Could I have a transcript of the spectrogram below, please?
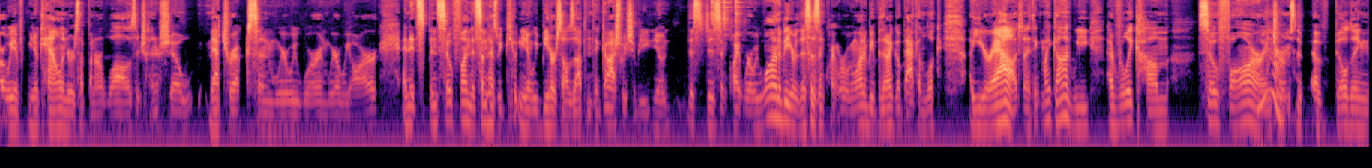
Or we have you know calendars up on our walls that just kind of show metrics and where we were and where we are. And it's been so fun that sometimes we you know we beat ourselves up and think, gosh, we should be you know this isn't quite where we want to be or this isn't quite where we want to be. But then I go back and look a year out and I think, my God, we have really come so far yeah. in terms of, of building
